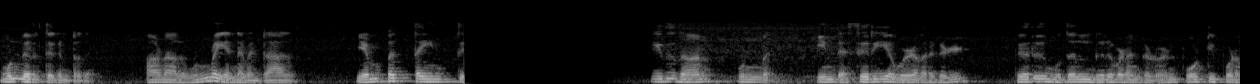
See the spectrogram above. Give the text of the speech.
முன்னிறுத்துகின்றது. ஆனால் உண்மை என்னவென்றால் எண்பத்தைந்து இதுதான் உண்மை. இந்த சிறிய உழவர்கள் பெரு முதல் நிறுவனங்களுடன் போட்டி போட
